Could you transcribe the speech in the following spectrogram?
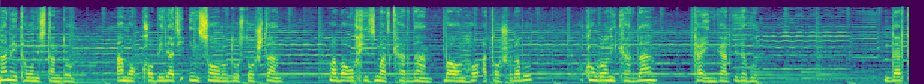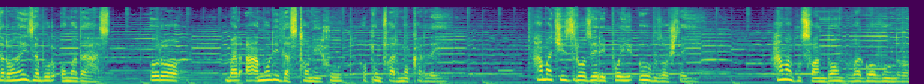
наметавонистанду аммо қобилияти инсонро дӯст доштан ва ба ӯ хизмат кардан ба онҳо ато шуда буд ҳукмронӣ кардан таъин гардида буд. Дар таронаи забур омадааст. Ӯро бар аъмоли дастони худ ҳукмфармо кардаӣ. ҳама чизро зери пои ӯ гузоштаӣ. ҳама гусфандон ва говунро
